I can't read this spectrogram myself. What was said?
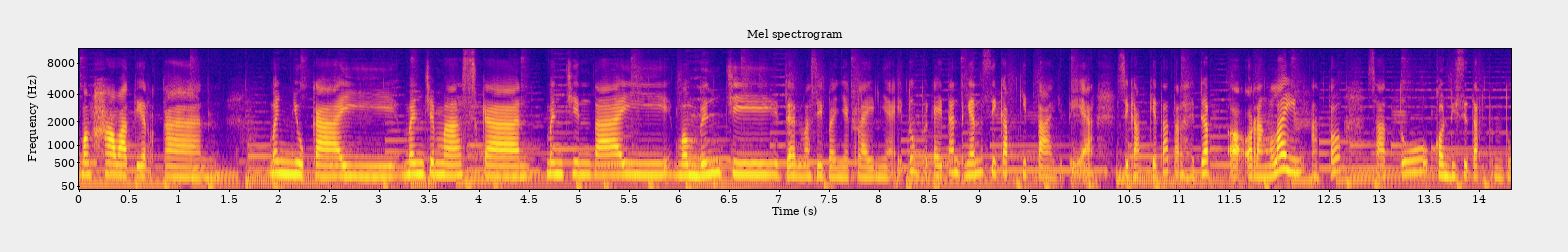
mengkhawatirkan, menyukai, mencemaskan, mencintai, membenci dan masih banyak lainnya. Itu berkaitan dengan sikap kita gitu ya. Sikap kita terhadap uh, orang lain atau satu kondisi tertentu.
